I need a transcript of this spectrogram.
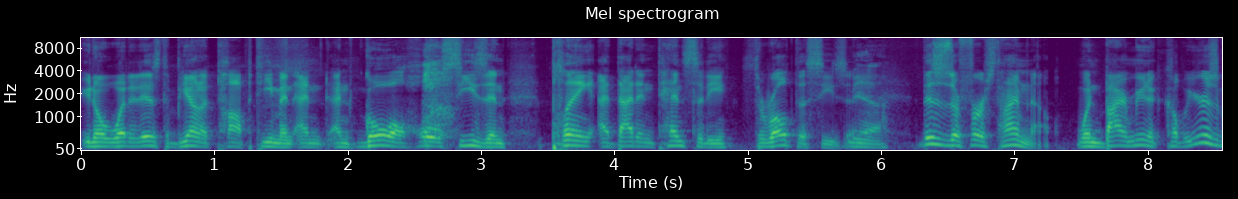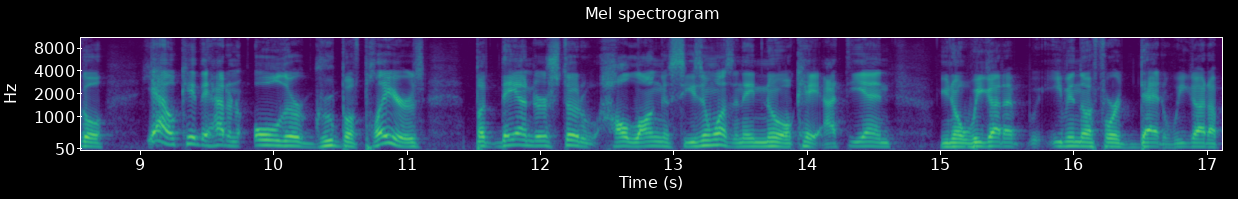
you know what it is to be on a top team and and and go a whole season playing at that intensity throughout the season. Yeah. This is their first time now. When Bayern Munich a couple years ago, yeah, okay, they had an older group of players, but they understood how long a season was and they know okay, at the end, you know, we got to even though if we're dead, we got to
